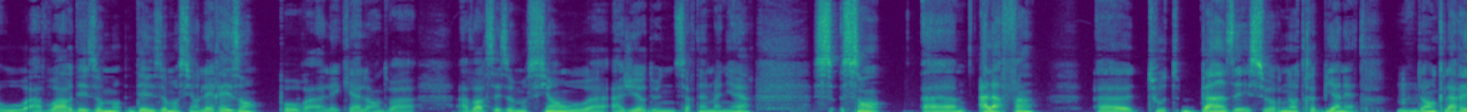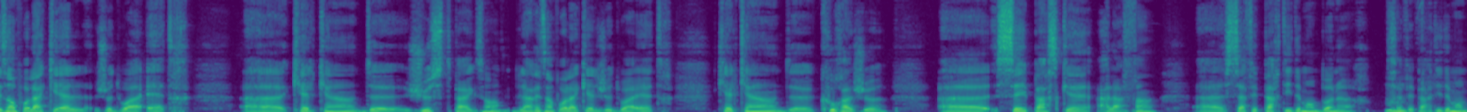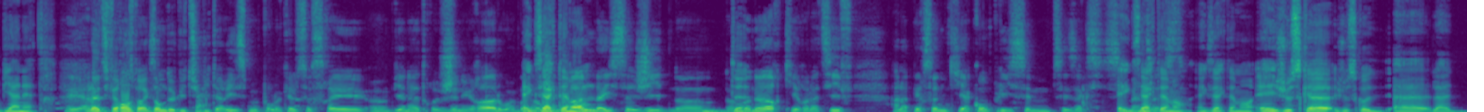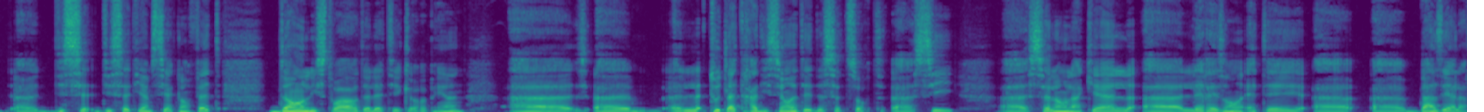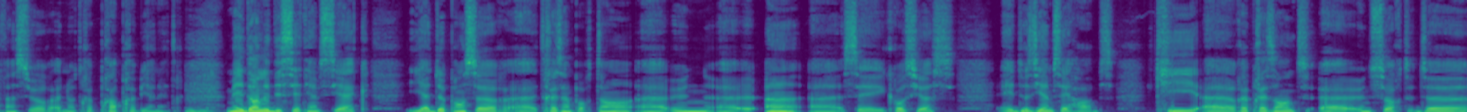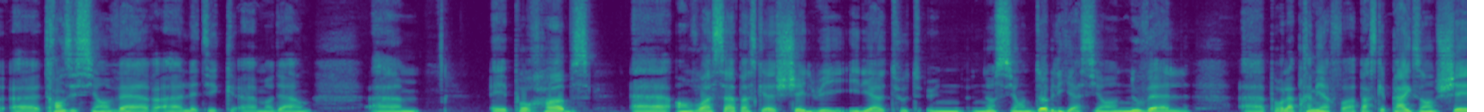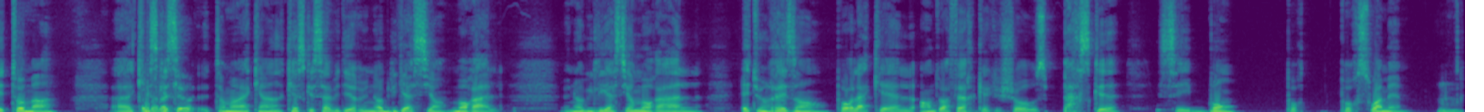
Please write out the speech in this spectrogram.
ou avoir des, des émotions, les raisons pour lesquelles on doit avoir ses émotions ou euh, agir d'une certaine manière, sont euh, à la fin euh, toutes basées sur notre bien-être. Mm-hmm. Donc la raison pour laquelle je dois être euh, quelqu'un de juste, par exemple, la raison pour laquelle je dois être quelqu'un de courageux, euh, c'est parce que à la fin, euh, ça fait partie de mon bonheur. Ça Mhm. fait partie de mon bien-être. Et à la différence, par exemple, de l'utilitarisme, pour lequel ce serait un bien-être général ou un bonheur Exactement. général, là, il s'agit d'un De- bonheur qui est relatif à la personne qui accomplit ces, ces actions. Exactement, exactement. Et jusqu'à jusqu'au euh, la euh, 17, 17e siècle, en fait, dans l'histoire de l'éthique européenne, euh, euh, la- toute la tradition était de cette sorte-ci, euh, selon laquelle euh, les raisons étaient euh, euh, basées à la fin sur notre propre bien-être. Mhm. Mais dans le XVIIe siècle, il y a deux penseurs euh, très importants. Euh, une, euh, un, euh, c'est Grotius, et deuxième, c'est Hobbes, qui euh, représente euh, une sorte de euh, transition vers euh, l'éthique euh, moderne. Euh, et pour Hobbes, euh, on voit ça parce que chez lui, il y a toute une notion d'obligation nouvelle euh, pour la première fois, parce que par exemple, chez Thomas, euh, qu'est-ce que Thomas Aquin, qu'est-ce que ça veut dire une obligation morale? Une obligation morale est une raison pour laquelle on doit faire quelque chose parce que c'est bon pour pour soi-même. Mhm.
